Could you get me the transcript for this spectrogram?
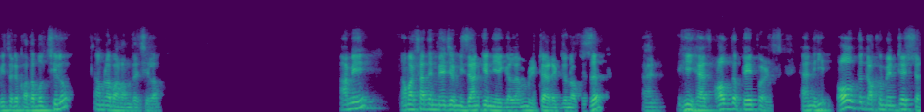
ভিতরে কথা বলছিল আমরা বারান্দায় ছিলাম। আমি আমার সাথে মেজর মিজানকে নিয়ে গেলাম রিটায়ার্ড একজন officer and he has all the papers, and he, all the documentation,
